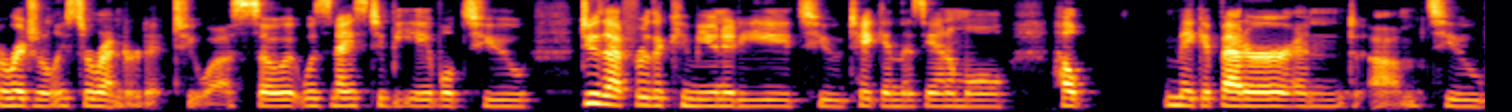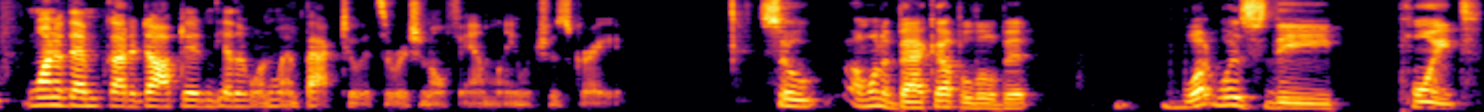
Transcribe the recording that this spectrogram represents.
originally surrendered it to us. So it was nice to be able to do that for the community, to take in this animal, help make it better and um, to one of them got adopted and the other one went back to its original family which was great So I want to back up a little bit. What was the point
